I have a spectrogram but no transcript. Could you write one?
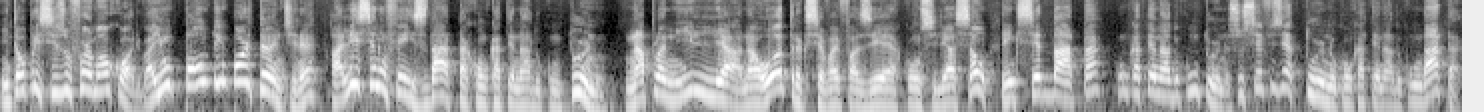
Então eu preciso formar o código. Aí um ponto importante, né? Ali você não fez data concatenado com turno? Na planilha, na outra que você vai fazer a conciliação, tem que ser data concatenado com turno. Se você fizer turno concatenado com data,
